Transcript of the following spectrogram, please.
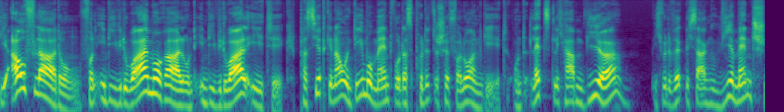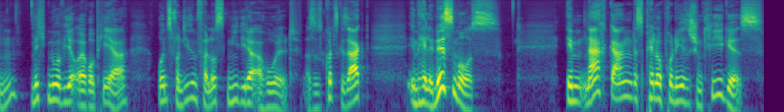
die Aufladung von Individualmoral und Individualethik passiert genau in dem Moment, wo das Politische verloren geht. Und letztlich haben wir, ich würde wirklich sagen, wir Menschen, nicht nur wir Europäer, uns von diesem Verlust nie wieder erholt. Also kurz gesagt, im Hellenismus, im Nachgang des Peloponnesischen Krieges,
